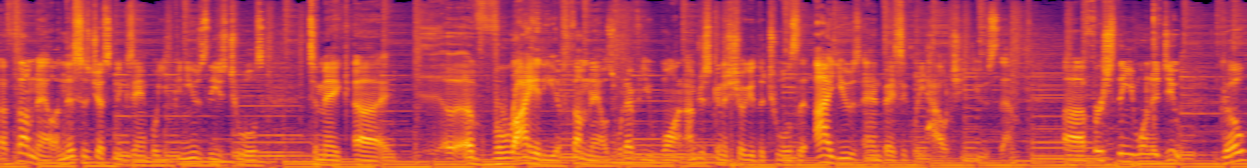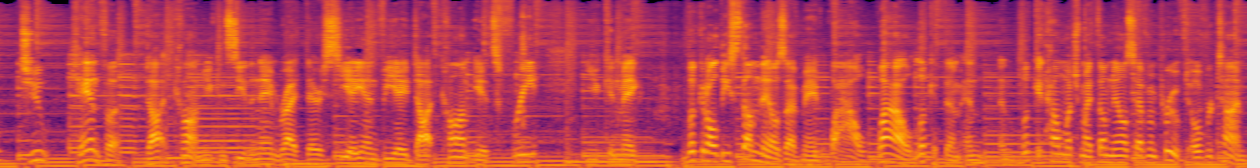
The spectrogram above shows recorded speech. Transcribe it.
a thumbnail, and this is just an example. You can use these tools to make uh, a variety of thumbnails, whatever you want. I'm just going to show you the tools that I use and basically how to use them. Uh, first thing you want to do, go to canva.com. You can see the name right there, C-A-N-V-A.com. It's free. You can make look at all these thumbnails I've made. Wow, wow, look at them. And, and look at how much my thumbnails have improved over time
